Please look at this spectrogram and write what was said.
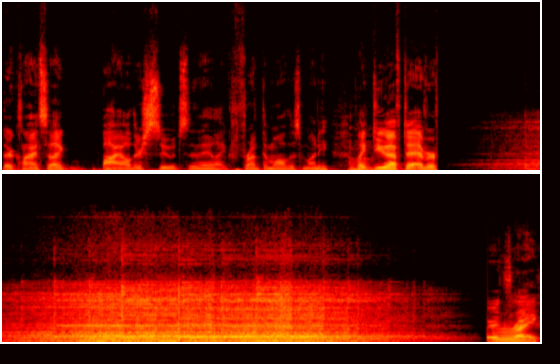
their clients to like buy all their suits and they like front them all this money. Uh-huh. Like, do you have to ever? Right. like,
